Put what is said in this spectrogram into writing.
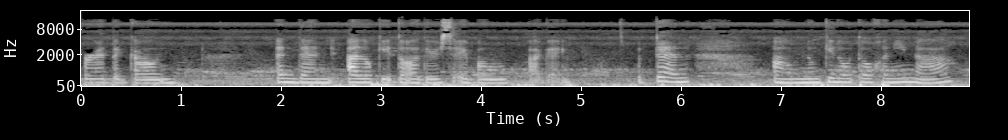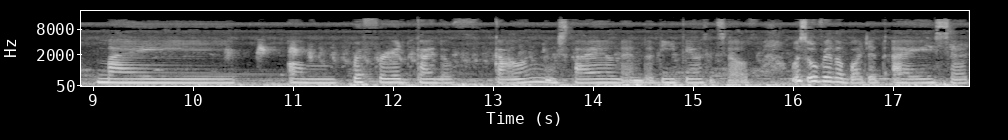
for the gown and then allocate the others sa ibang bagay. But then, um, nung kinoto kanina, my um, preferred kind of gown, yung style and the details itself was over the budget I set.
